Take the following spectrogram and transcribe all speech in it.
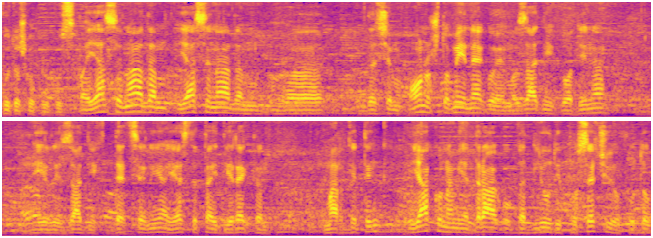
futoškog kupusa? Pa ja se nadam, ja se nadam uh, da ćemo ono što mi negujemo zadnjih godina ili zadnjih decenija jeste taj direktan marketing. Jako nam je drago kad ljudi posećuju Futog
